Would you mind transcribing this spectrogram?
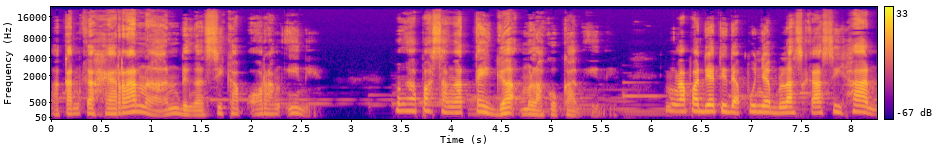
akan keheranan dengan sikap orang ini. Mengapa sangat tega melakukan ini? Mengapa dia tidak punya belas kasihan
